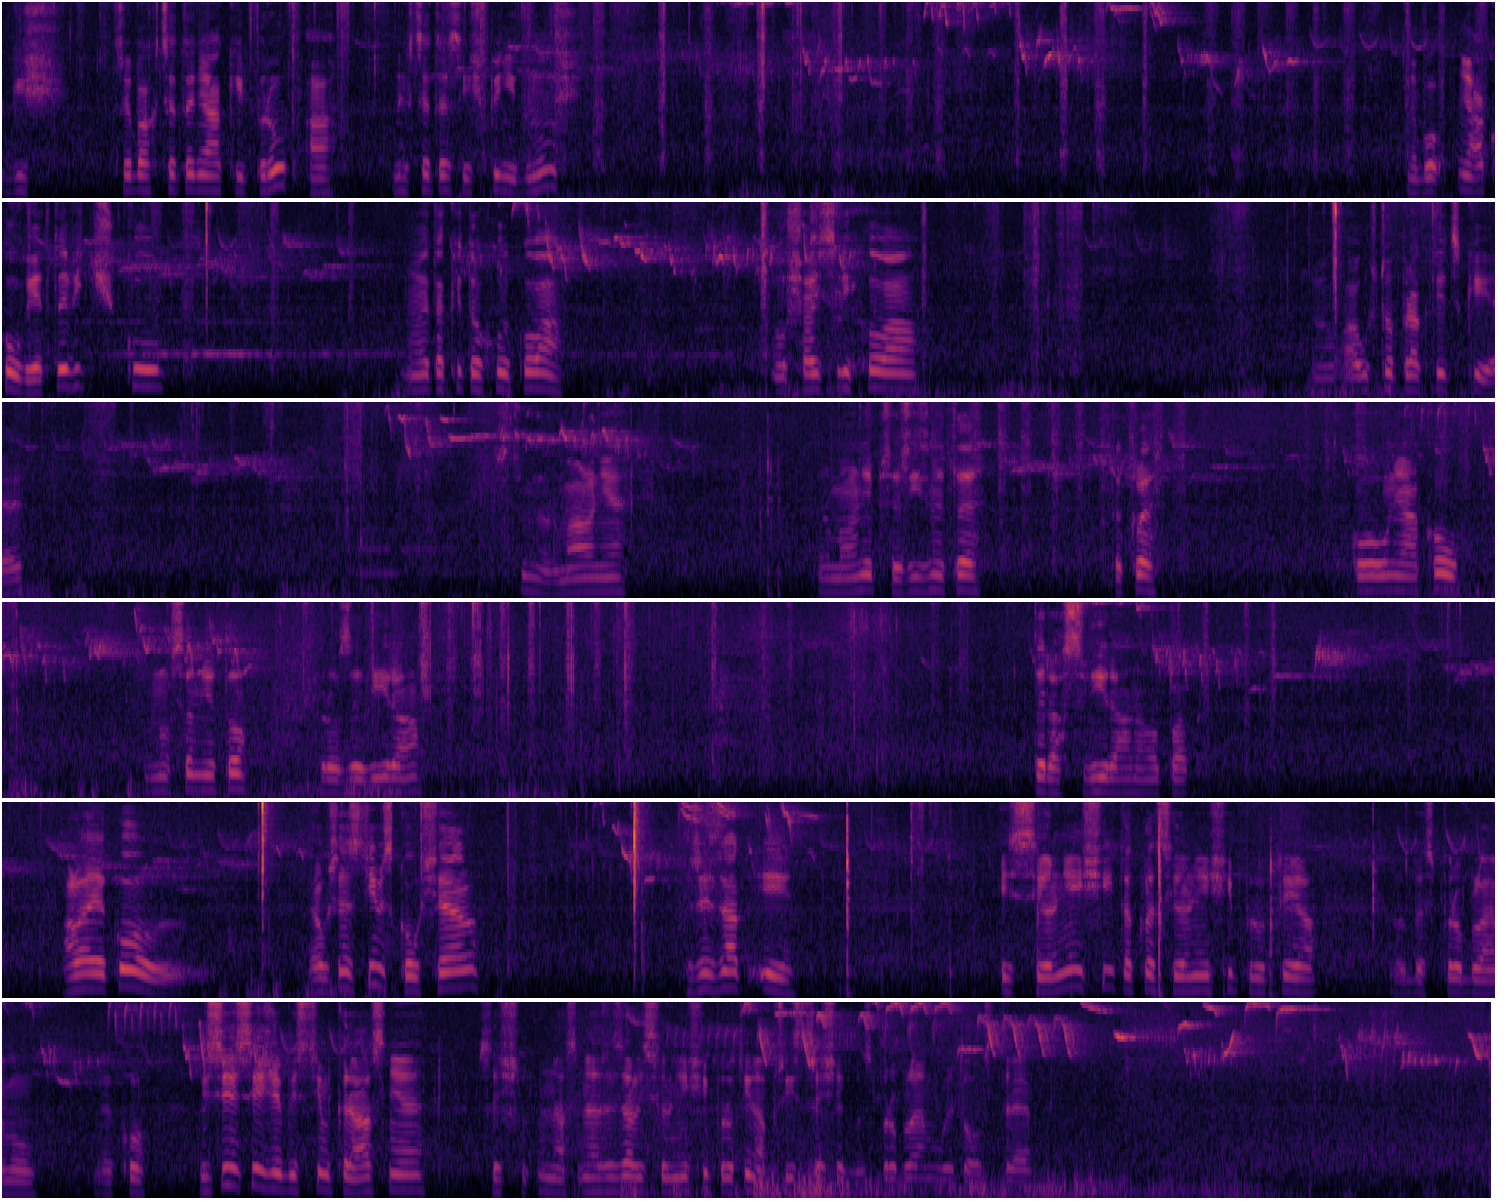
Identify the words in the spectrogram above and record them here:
Když třeba chcete nějaký prut a nechcete si špinit nůž, nebo nějakou větevičku, no je taky trochu taková ošajslichová, no a už to prakticky je. S tím normálně, normálně přeříznete takhle takovou nějakou, ono se mě to rozevírá, teda svírá naopak. Ale jako, já už jsem s tím zkoušel řezat i, i silnější, takhle silnější pruty a bez problémů. Jako, myslím si, že by s tím krásně se nařezali silnější pruty na přístřešek bez problémů, je to ostré.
